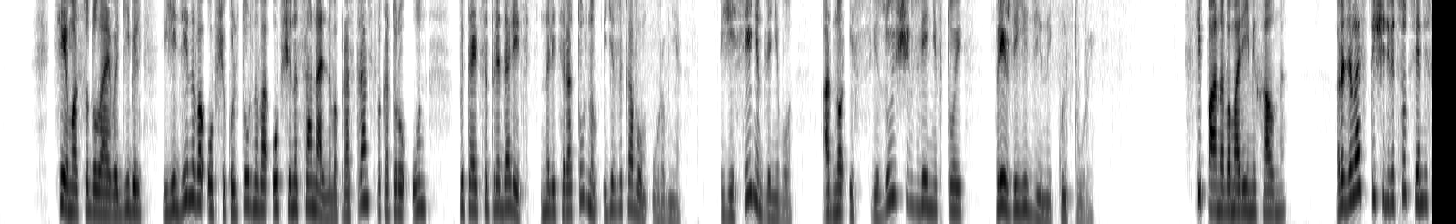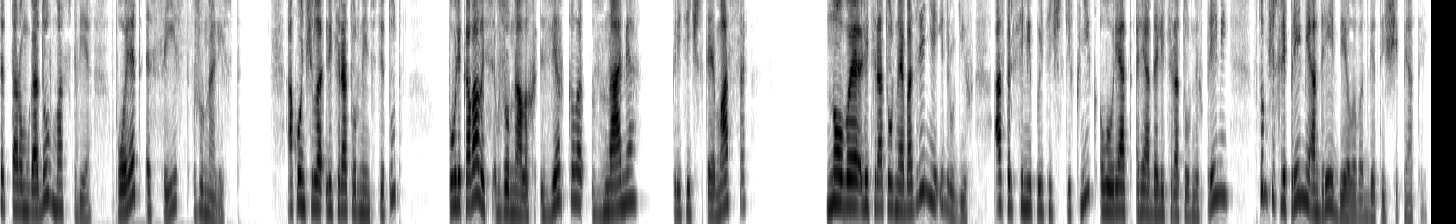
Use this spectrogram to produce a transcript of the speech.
Тема Садулаева «Гибель единого общекультурного, общенационального пространства, которое он пытается преодолеть на литературном языковом уровне. Есенин для него – одно из связующих звеньев той, прежде единой культуры. Степанова Мария Михайловна родилась в 1972 году в Москве, поэт, эссеист, журналист. Окончила литературный институт, публиковалась в журналах «Зеркало», «Знамя», «Критическая масса», «Новое литературное обозрение» и других. Автор семи поэтических книг, лауреат ряда литературных премий, в том числе премии Андрея Белого 2005.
